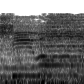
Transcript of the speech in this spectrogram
希望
